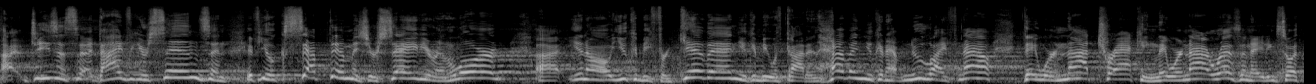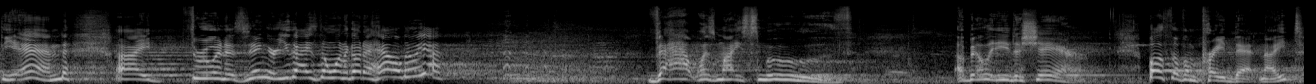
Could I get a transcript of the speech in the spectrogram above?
I, Jesus uh, died for your sins. And if you accept Him as your Savior and Lord, uh, you know, you can be forgiven. You can be with God in heaven. You can have new life now. They were not tracking, they were not resonating. So at the end, I threw in a zinger. You guys don't want to go to hell, do you? That was my smooth ability to share. Both of them prayed that night,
